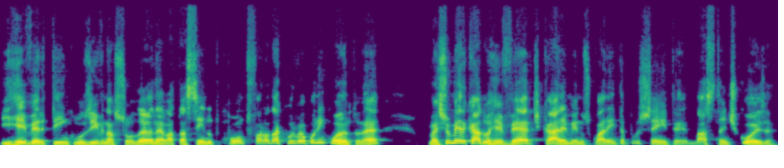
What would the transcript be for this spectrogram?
e reverter, inclusive na Solana, ela tá sendo ponto fora da curva por enquanto, né? Mas se o mercado reverte, cara, é menos 40%. É bastante coisa.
